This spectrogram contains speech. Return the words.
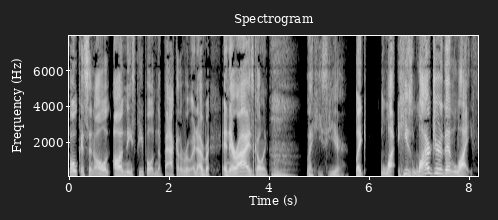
focusing all on these people in the back of the room and everybody and their eyes going like he's here. Like li- he's larger than life.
